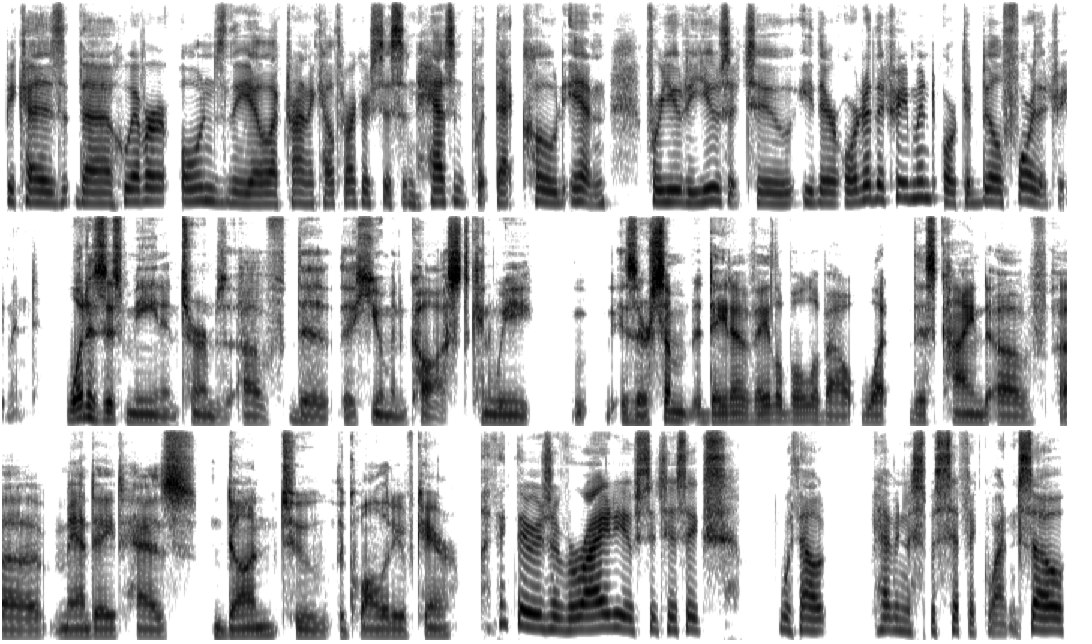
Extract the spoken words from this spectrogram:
because the whoever owns the electronic health record system hasn't put that code in for you to use it to either order the treatment or to bill for the treatment what does this mean in terms of the the human cost? Can we is there some data available about what this kind of uh, mandate has done to the quality of care? I think there is a variety of statistics without having a specific one. So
